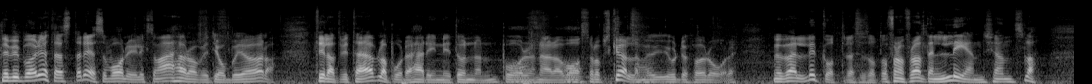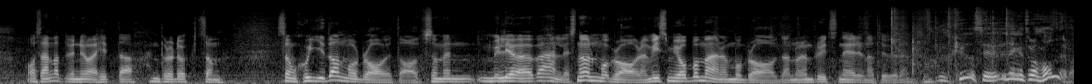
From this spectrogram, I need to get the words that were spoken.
När vi började testa det så var det ju liksom, äh, här har vi ett jobb att göra. Till att vi tävlar på det här inne i tunneln på den här Vasaloppskvällen vi gjorde förra året. Med väldigt gott resultat och framförallt en len känsla. Och sen att vi nu har hittat en produkt som som skidan mår bra utav, som en miljövänlig. Snön mår bra av den, vi som jobbar med den mår bra av den och den bryts ner i naturen. Det kul att se, hur länge tror du han håller då?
